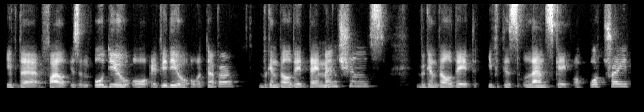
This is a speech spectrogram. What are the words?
if the file is an audio or a video or whatever. We can validate dimensions. We can validate if it is landscape or portrait.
